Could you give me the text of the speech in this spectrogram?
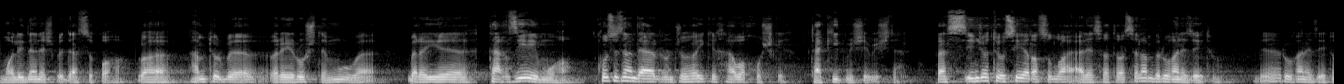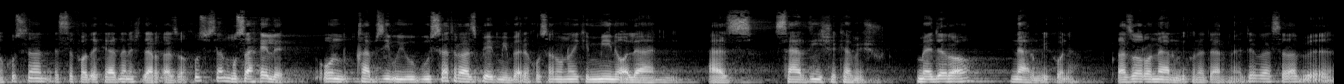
مالیدنش به دست و پاها و همطور برای رشد مو و برای تغذیه موها. خصوصا در جاهایی که هوا خشکه تاکید میشه بیشتر. پس اینجا توصیه رسول الله علیه و السلام به روغن زیتون. به روغن زیتون. خصوصا استفاده کردنش در غذا. خصوصا مسهله اون قبضی و یوبوست رو از بین می‌بره. خصوصا اونایی که مینالن از سردی شکمشون. معده را نرم می‌کنه. غذا را نرم می‌کنه در معده و سبب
